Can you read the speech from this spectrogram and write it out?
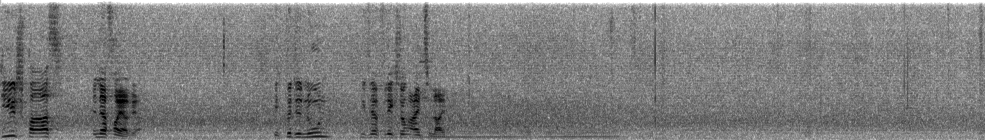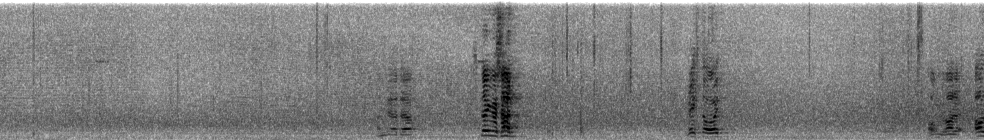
viel Spaß in der Feuerwehr. Ich bitte nun, die Verpflichtung einzuleiten. Anwärter. Stillgestanden. Recht euch. Augen gerade aus.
